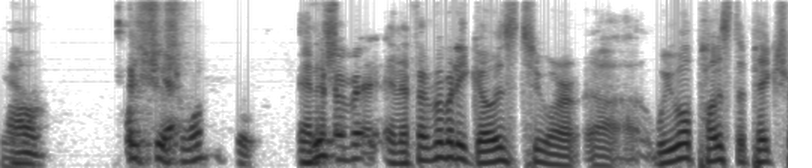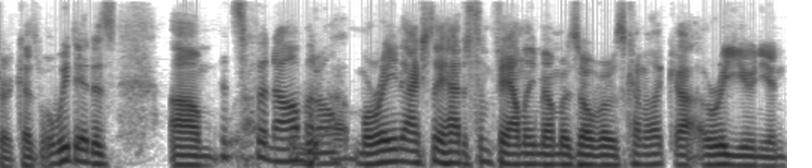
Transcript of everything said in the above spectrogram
Yeah. Um, it's just yeah. wonderful. And if, and if everybody goes to our, uh, we will post a picture because what we did is, um, it's phenomenal. Uh, Maureen actually had some family members over. It was kind of like a, a reunion,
